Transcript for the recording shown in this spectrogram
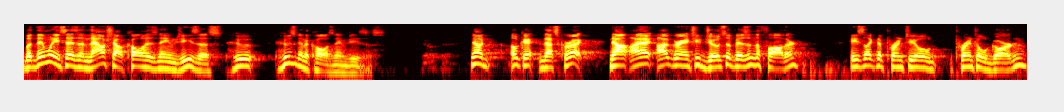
But then when he says, and thou shalt call his name Jesus, who, who's going to call his name Jesus? Now, okay, that's correct. Now, I, I'll grant you, Joseph isn't the father. He's like the parental, parental garden.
